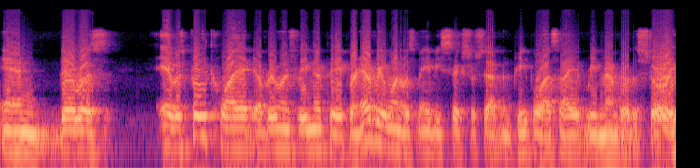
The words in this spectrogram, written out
and there was it was pretty quiet. Everyone was reading their paper, and everyone was maybe six or seven people, as I remember the story.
